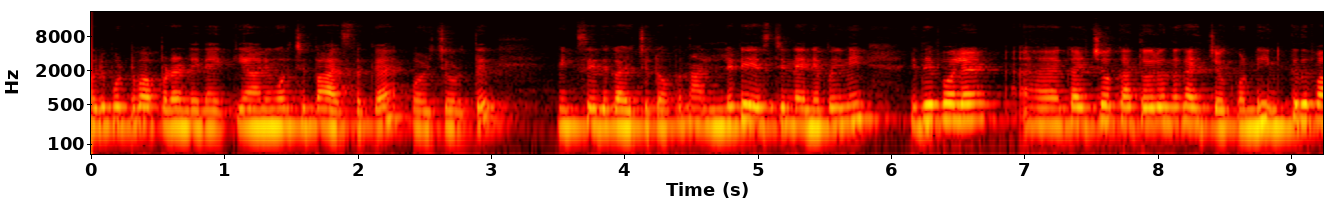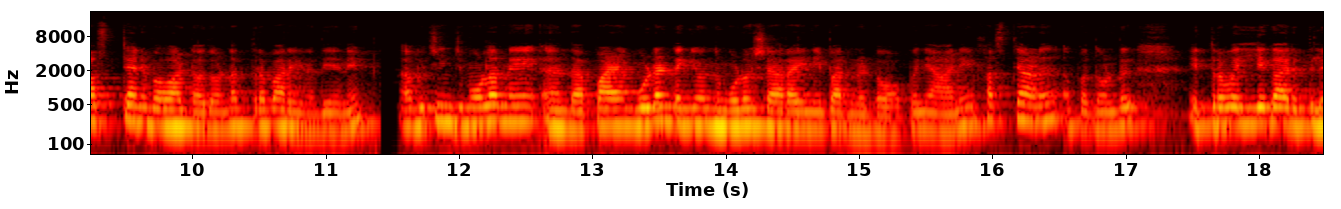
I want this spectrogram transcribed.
ഒരു പൊട്ട് പപ്പടം ഉണ്ട് അതിനേക്ക് ഞാനും കുറച്ച് പായസമൊക്കെ ഒഴിച്ചു കൊടുത്ത് മിക്സ് ചെയ്ത് കഴിച്ചിട്ടോ. അപ്പോൾ നല്ല ടേസ്റ്റ് ഉണ്ടായിന് അപ്പോൾ ഇനി ഇതേപോലെ കഴിച്ചു നോക്കാത്തവരൊന്ന് കഴിച്ചു നോക്കൊണ്ട്. എനിക്കിത് ഫസ്റ്റ് അനുഭവം കേട്ടോ അതുകൊണ്ട് അത്ര പറയണത് ഞാൻ അപ്പോൾ ചിഞ്ചുമോൾ പറഞ്ഞ് എന്താ പഴം കൂടെ ഉണ്ടെങ്കിൽ ഒന്നും കൂടെ ഉഷാറായി നീ പറഞ്ഞിട്ടോ. അപ്പോൾ ഞാൻ ആണ്. അപ്പോൾ അതുകൊണ്ട് ഇത്ര വലിയ കാര്യത്തിൽ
